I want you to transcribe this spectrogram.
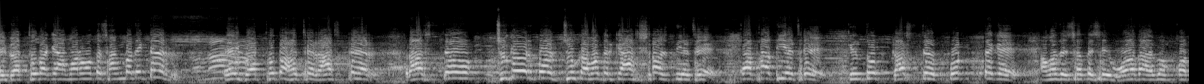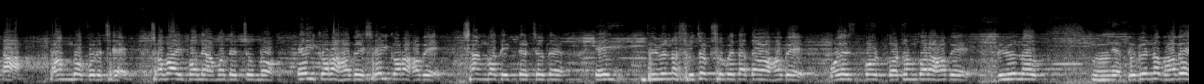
এই ব্যর্থতাকে আমার মতো সাংবাদিকটার এই ব্যর্থতা হচ্ছে রাষ্ট্রের। রাষ্ট্র যুগের পর যুগ আমাদেরকে আশ্বাস দিয়েছে, কথা দিয়েছে, কিন্তু রাষ্ট্রের প্রত্যেকে আমাদের সাথে সেই ওয়াদা এবং কথা ভঙ্গ করেছে। সবাই বলে আমাদের জন্য এই করা হবে, সেই করা হবে। সাংবাদিকদের জন্য এই বিভিন্ন সুযোগ সুবিধা দেওয়া হবে, ওয়েস্ট বোর্ড গঠন করা হবে, বিভিন্ন বিভিন্নভাবে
